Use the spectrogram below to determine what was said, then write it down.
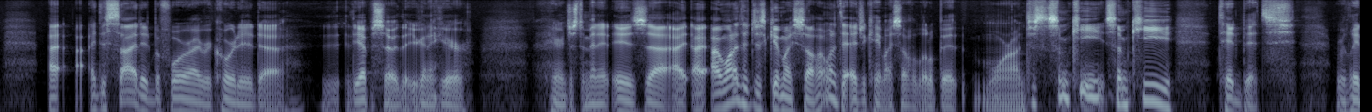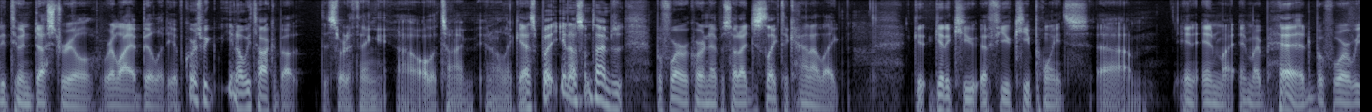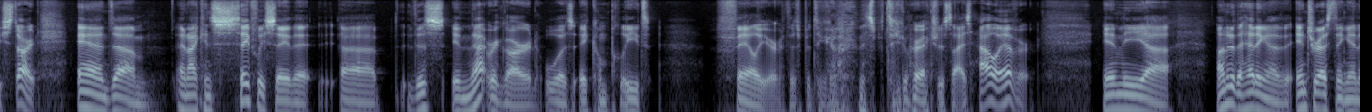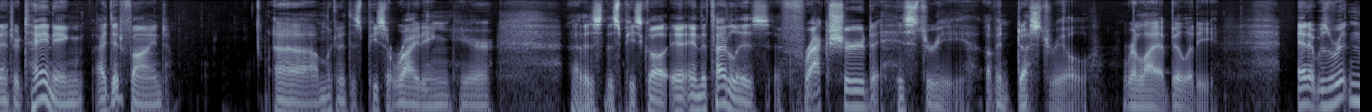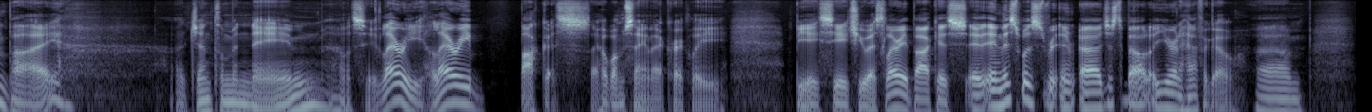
I, I decided before I recorded uh, the, episode that you're going to hear here in just a minute is uh, I, I wanted to just give myself I wanted to educate myself a little bit more on just some key some key tidbits related to industrial reliability. Of course, we you know we talk about this sort of thing uh, all the time in oil and gas, but you know sometimes before I record an episode, I just like to kind of like get get a, few, a few key points um, in in my in my head before we start, and um, and I can safely say that uh, this in that regard was a complete failure this particular this particular exercise. However, in the uh, under the heading of interesting and entertaining, I did find uh, I'm looking at this piece of writing here. Uh, this this piece called and the title is "Fractured History of Industrial Reliability," and it was written by a gentleman named uh, let's see Larry Larry Bachus. I hope I'm saying that correctly. B A C H U S. Larry Bachus, and this was written uh, just about a year and a half ago, um,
